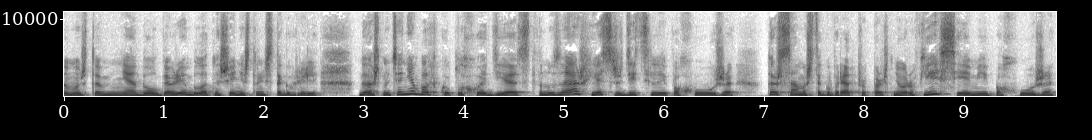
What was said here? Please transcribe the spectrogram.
Потому что у меня долгое время было отношение, что они всегда говорили, Даш, ну у тебя не было такое плохое детство. Ну знаешь, есть родители похуже. То же самое, что говорят про партнеров. Есть семьи похуже.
